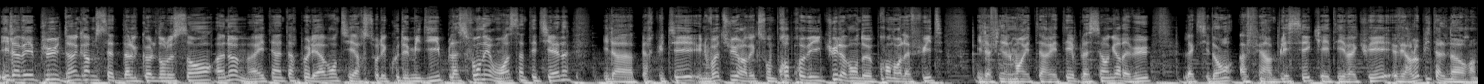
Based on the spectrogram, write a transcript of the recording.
Il avait plus d'un gramme sept d'alcool dans le sang. Un homme a été interpellé avant-hier sur les coups de midi, place Fournéron à Saint-Etienne. Il a percuté une voiture avec son propre véhicule avant de prendre la fuite. Il a finalement été arrêté et placé en garde à vue. L'accident a fait un blessé qui a été évacué vers l'hôpital Nord.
